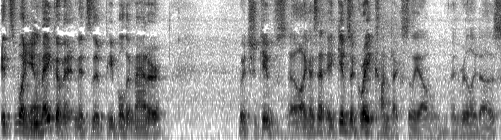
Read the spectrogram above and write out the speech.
it's what you make of it, and it's the people that matter. Which gives, uh, like I said, it gives a great context to the album. It really does.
